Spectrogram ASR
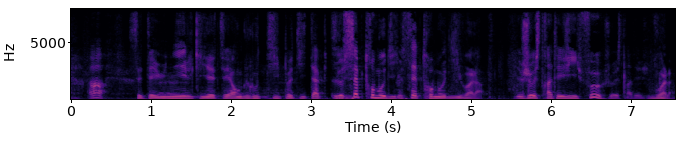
Ah, C'était une île qui était engloutie petit à petit. le sceptre maudit. Le sceptre maudit, voilà. Le jeu et stratégie, feu, jeu et stratégie. Voilà,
